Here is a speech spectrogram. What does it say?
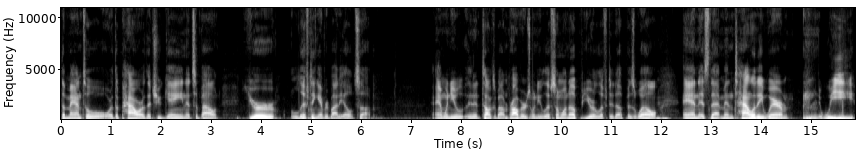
the mantle or the power that you gain. It's about you're lifting everybody else up. And when you, and it talks about in Proverbs, when you lift someone up, you're lifted up as well. Mm-hmm. And it's that mentality where we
